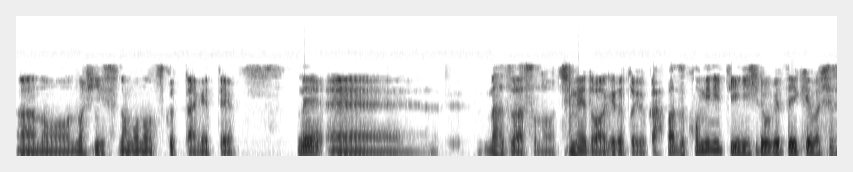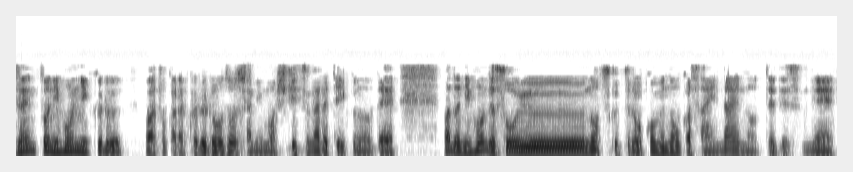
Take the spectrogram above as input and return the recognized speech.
あの、の品質のものを作ってあげて、で、えー、まずはその知名度を上げるというか、まずコミュニティに広げていけば自然と日本に来る、後から来る労働者にも引き継がれていくので、まだ日本でそういうのを作ってるお米農家さんいないのでですね、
